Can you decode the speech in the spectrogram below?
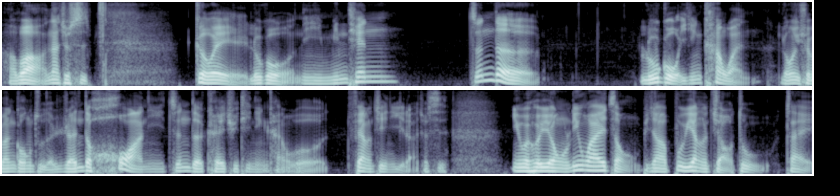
好不好？那就是各位，如果你明天。真的，如果已经看完《龙与雀斑公主》的人的话，你真的可以去听听看。我非常建议啦，就是因为会用另外一种比较不一样的角度，在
